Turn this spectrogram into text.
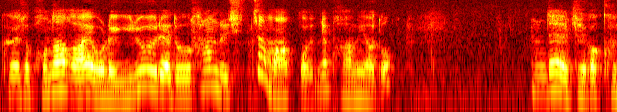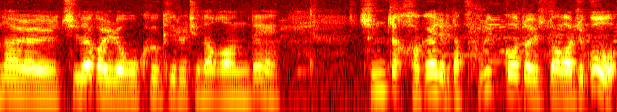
그래서 번화가에 원래 일요일에도 사람들이 진짜 많았거든요. 밤이어도. 근데 제가 그날 집에 가려고 그 길을 지나가는데 진짜 가게들이 다 불이 꺼져 있어가지고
